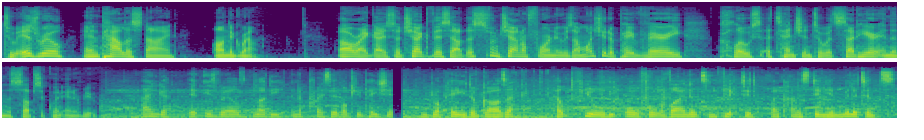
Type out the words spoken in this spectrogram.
to Israel and Palestine on the ground. All right, guys, so check this out. This is from Channel 4 News. I want you to pay very close attention to what's said here and then the subsequent interview. Anger at Israel's bloody and oppressive occupation and blockade of Gaza helped fuel the awful violence inflicted by Palestinian militants.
